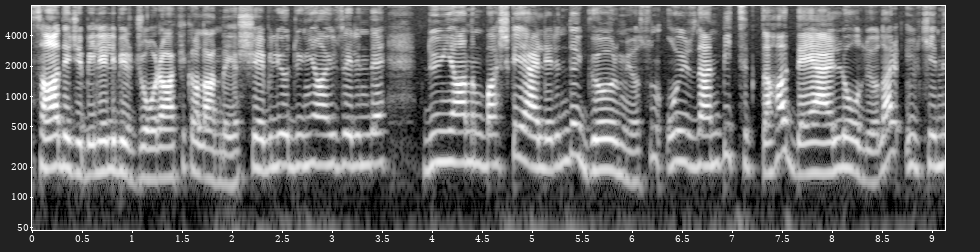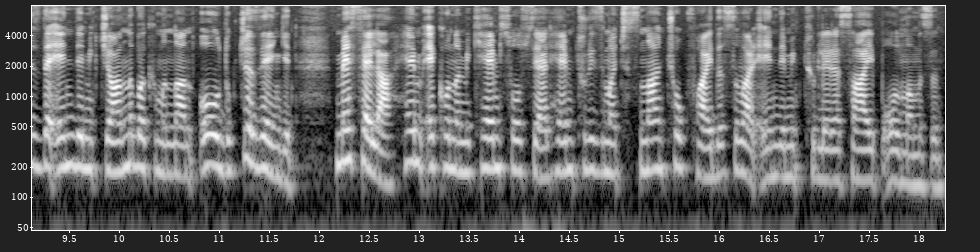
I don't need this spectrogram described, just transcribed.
sadece belirli bir coğrafik alanda yaşayabiliyor dünya üzerinde. Dünyanın başka yerlerinde görmüyorsun. O yüzden bir tık daha değerli oluyorlar. Ülkemizde endemik canlı bakımından oldukça zengin. Mesela hem ekonomik hem sosyal hem turizm açısından çok faydası var endemik türlere sahip olmamızın.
